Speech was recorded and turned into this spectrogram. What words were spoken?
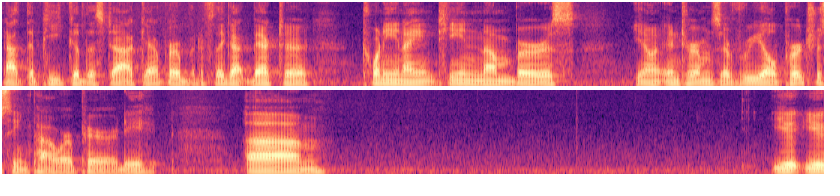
not the peak of the stock ever, but if they got back to 2019 numbers, you know, in terms of real purchasing power parity, um, you, you,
